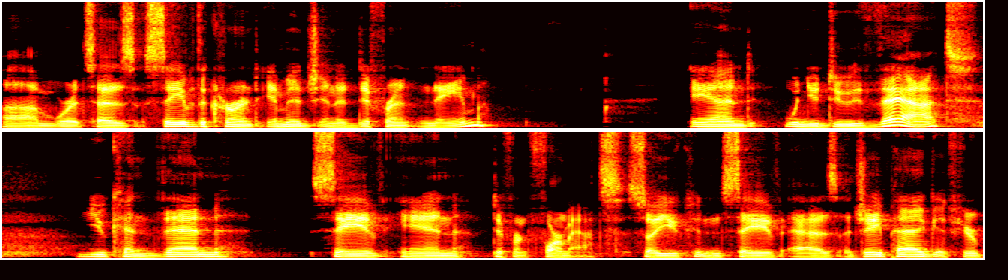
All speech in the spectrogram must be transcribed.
um, where it says save the current image in a different name. And when you do that, you can then save in different formats. So you can save as a JPEG if you're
